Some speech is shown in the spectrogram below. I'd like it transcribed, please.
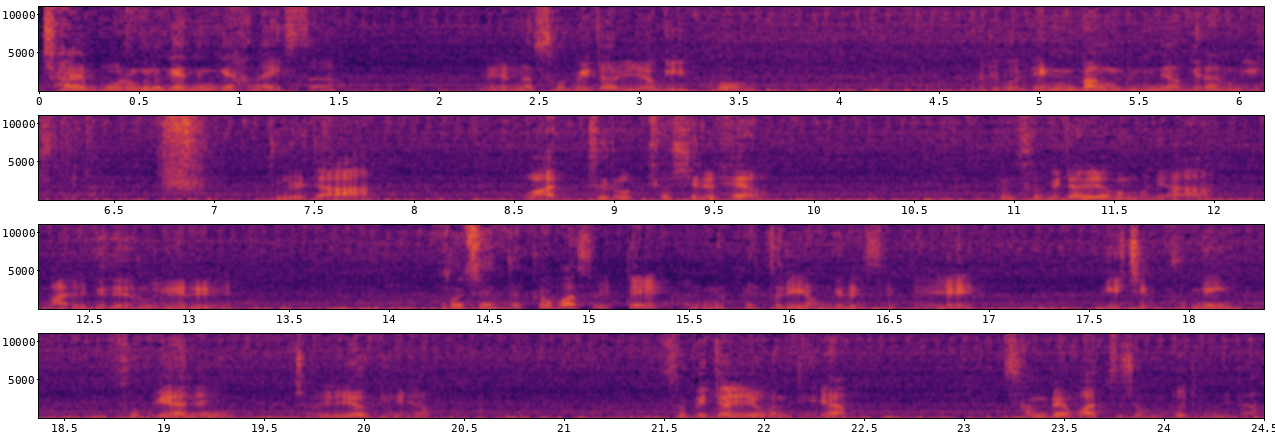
잘 모르는 게 하나 있어요. 뭐냐면 소비 전력이 있고 그리고 냉방 능력이라는 게 있습니다. 둘 다 와트로 표시를 해요. 그럼 소비 전력은 뭐냐? 말 그대로 얘를 콘센트 껴봤을 때 아니면 배터리 연결했을 때 이 제품이 소비하는 전력이에요. 소비 전력은 대략 300W 정도 됩니다.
